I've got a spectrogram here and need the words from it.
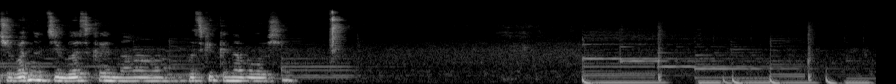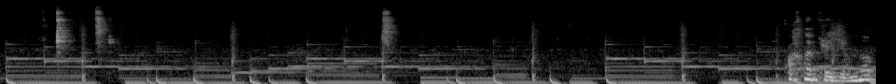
чи видно ці блиски на блискітки на волосі. Пахне приємно.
